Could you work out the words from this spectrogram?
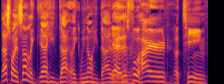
That's why it's not like yeah he died. Like we know he died. Yeah, this fool hired a team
